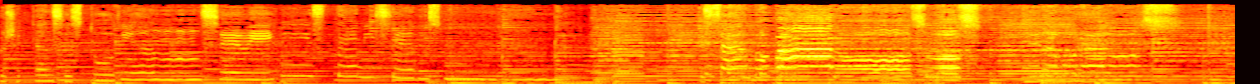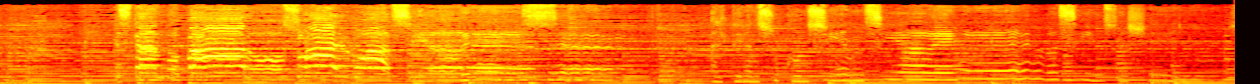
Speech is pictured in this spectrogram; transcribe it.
proyectan, se estudian, se visten y se desnudan. Están dopados los enamorados, están dopados o algo así ser. Alteran su conciencia de vacíos a llenos,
